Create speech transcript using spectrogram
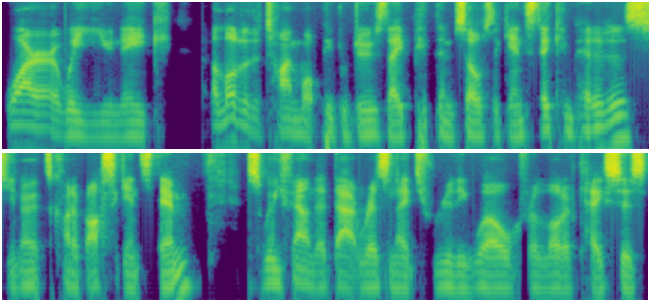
Why are we unique? A lot of the time, what people do is they pit themselves against their competitors. You know, it's kind of us against them. So we found that that resonates really well for a lot of cases.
